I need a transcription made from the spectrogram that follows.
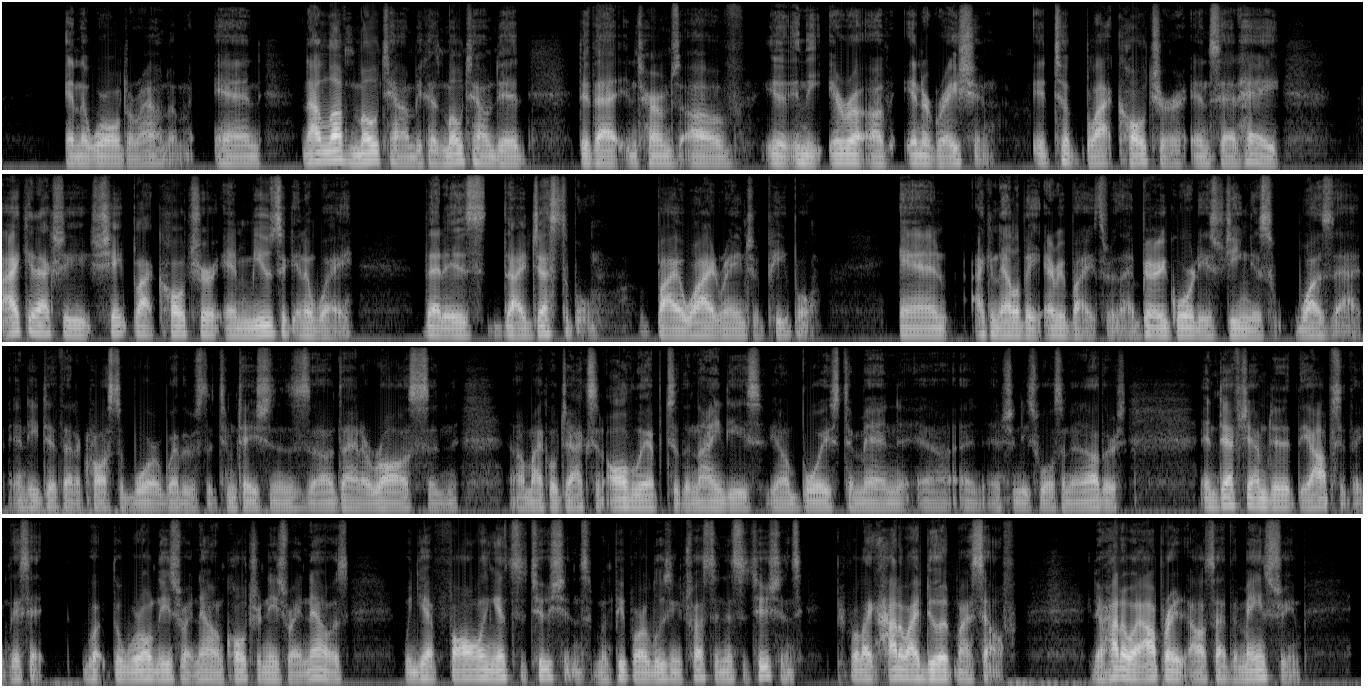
and the world around them. And and I loved Motown because Motown did did that in terms of in the era of integration. It took black culture and said, "Hey, I can actually shape black culture and music in a way that is digestible by a wide range of people." And I can elevate everybody through that. Berry Gordy's genius was that, and he did that across the board. Whether it's the Temptations, uh, Diana Ross, and uh, Michael Jackson, all the way up to the '90s, you know, Boyz II Men, uh, and, and Shanice Wilson and others. And Def Jam did it the opposite thing. They said, what the world needs right now and culture needs right now is when you have falling institutions, when people are losing trust in institutions, people are like, how do I do it myself? You know, how do I operate outside the mainstream?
